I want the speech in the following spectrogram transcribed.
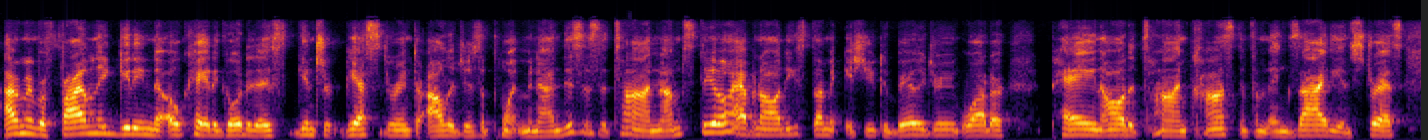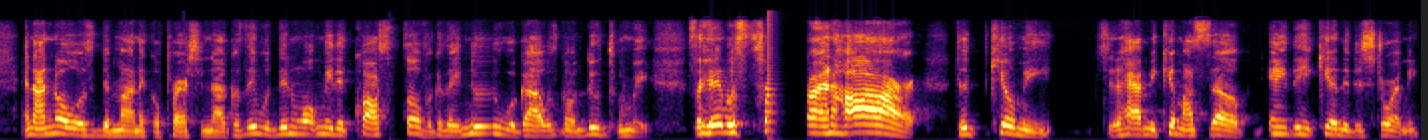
I remember finally getting the okay to go to this gastro- gastroenterologist appointment. Now, this is the time. Now, I'm still having all these stomach issues. You Could barely drink water, pain all the time, constant from anxiety and stress. And I know it was demonic oppression now because they didn't want me to cross over because they knew what God was going to do to me. So it was trying hard to kill me, to have me kill myself, anything he can to destroy me.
